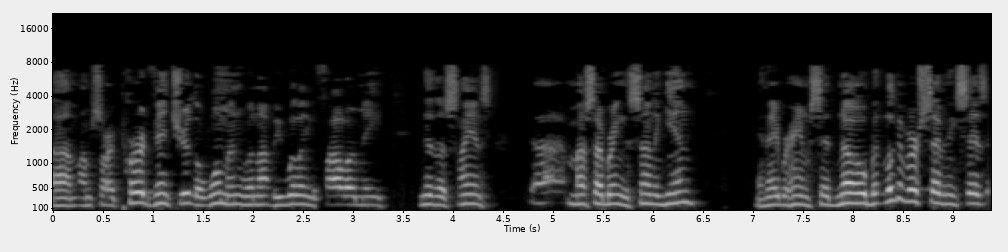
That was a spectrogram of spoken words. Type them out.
Um, I'm sorry, peradventure the woman will not be willing to follow me into this lands. Uh, must I bring the son again? And Abraham said, no, but look at verse 7. He says,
